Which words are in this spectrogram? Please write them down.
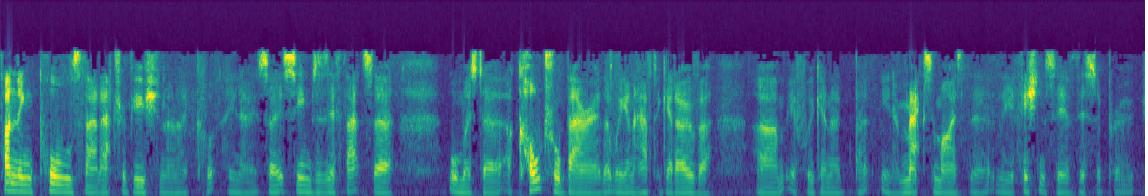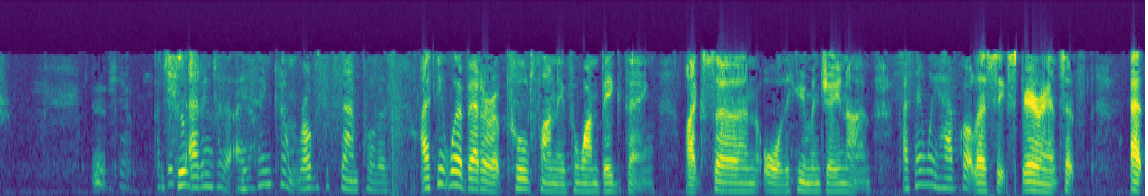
funding pools that attribution. And I, you know, so it seems as if that's a, almost a, a cultural barrier that we're going to have to get over if we're going to you know, maximize the, the efficiency of this approach. Just sure. adding to that, yeah. I think um, Rob's example is, I think we're better at pooled funding for one big thing, like CERN or the human genome. I think we have got less experience at, at,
